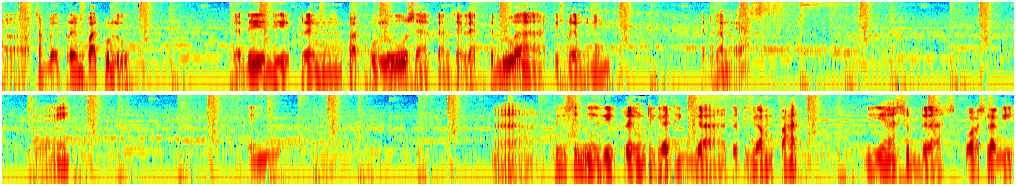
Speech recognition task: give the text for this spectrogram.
uh, sampai frame 40 jadi di frame 40 saya akan select kedua di frame ini saya tekan S. Oke. Okay. Nah, di sini di frame 33 atau 34 dia sudah squash lagi.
